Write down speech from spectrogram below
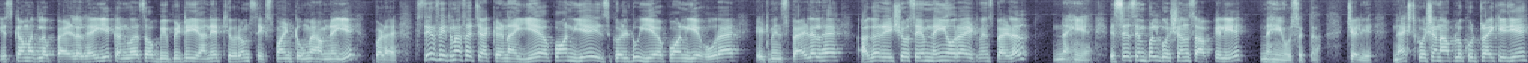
इसका मतलब पैरेलल है। ये कन्वर्स ऑफ़ बीपीटी यानी थ्योरम 6.2 में हमने ये पढ़ा है। सिर्फ़ इतना सा चेक करना है। ये अपॉन ये इक्वल टू ये अपॉन ये हो रहा है। इट मींस पैरेलल है। अगर रेशियो सेम नहीं हो रहा है इट मींस पैरेलल नहीं है। इससे सिंपल क्वेश्चंस आपके लिए नहीं हो सकता। चलिए नेक्स्ट क्वेश्चन आप लोग खुद ट्राई कीजिए।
